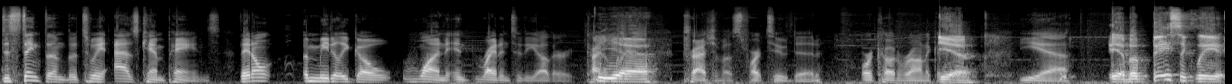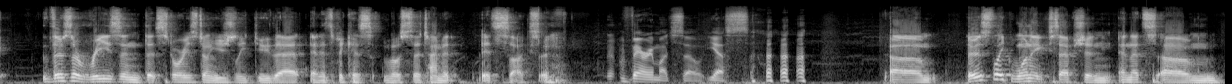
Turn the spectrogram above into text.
distinct them between as campaigns. They don't immediately go one in right into the other. Kind of yeah. like Trash of Us Part Two did, or Code Veronica. Yeah. Yeah. Yeah, but basically, there's a reason that stories don't usually do that, and it's because most of the time it, it sucks. Very much so. Yes. um, there's like one exception, and that's um,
